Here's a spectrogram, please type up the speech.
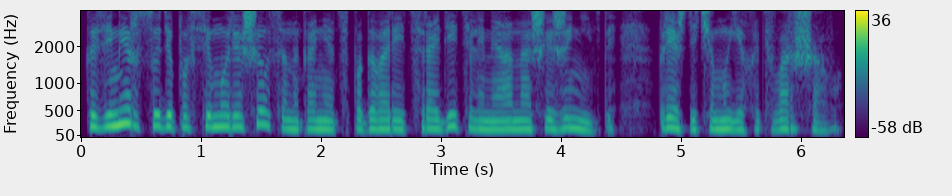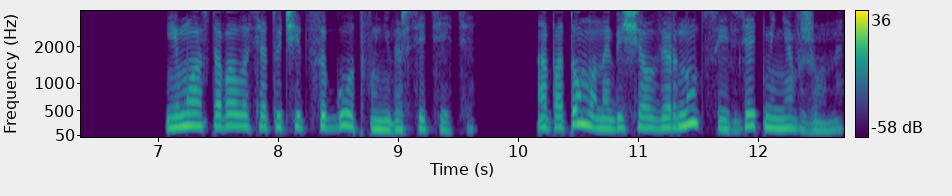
Казимир, судя по всему, решился, наконец, поговорить с родителями о нашей женитьбе, прежде чем уехать в Варшаву. Ему оставалось отучиться год в университете, а потом он обещал вернуться и взять меня в жены.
